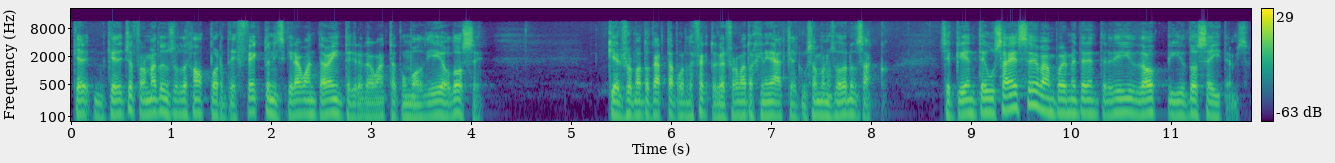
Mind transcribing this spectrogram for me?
que, de hecho el formato que nosotros dejamos por defecto ni siquiera aguanta 20, creo que aguanta como 10 o 12. Que el formato carta por defecto, que el formato general, que el que usamos nosotros en Sasco. Si el cliente usa ese, va a poder meter entre 10 y 12 ítems.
